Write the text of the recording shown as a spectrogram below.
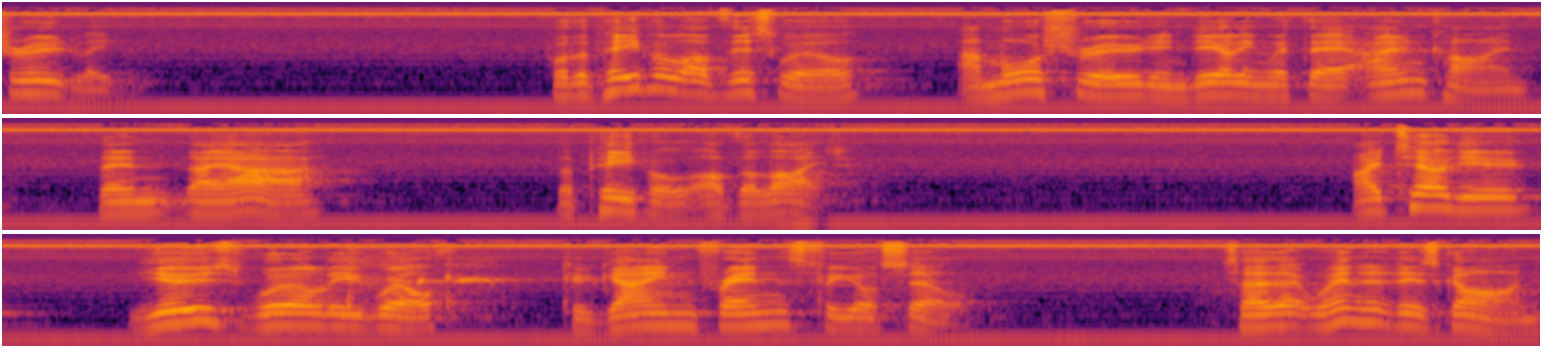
shrewdly. For the people of this world are more shrewd in dealing with their own kind than they are the people of the light. I tell you, use worldly wealth to gain friends for yourself so that when it is gone,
